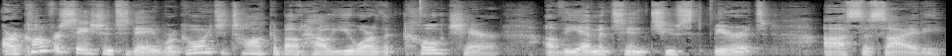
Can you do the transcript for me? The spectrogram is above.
our conversation today we're going to talk about how you are the co-chair of the edmonton two spirit uh, society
